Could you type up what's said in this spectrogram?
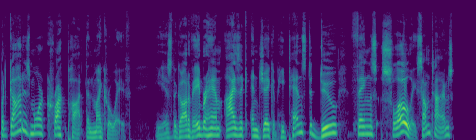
But God is more crockpot than microwave. He is the God of Abraham, Isaac, and Jacob. He tends to do things slowly, sometimes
